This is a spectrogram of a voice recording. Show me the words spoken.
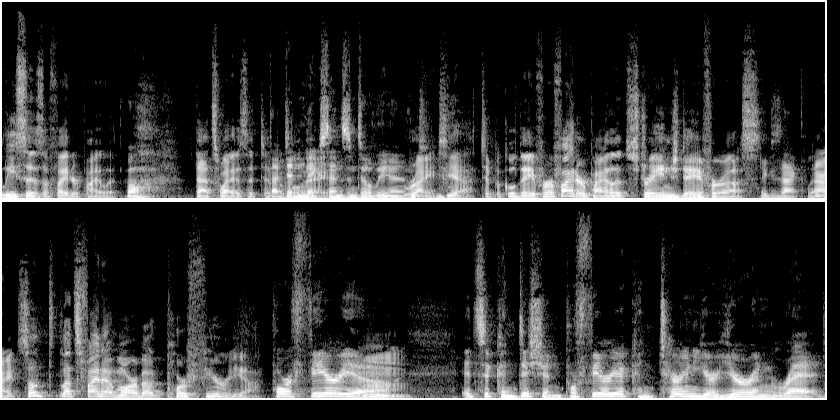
Lisa is a fighter pilot. That's why it's a typical That didn't make sense until the end. Right, yeah. Typical day for a fighter pilot, strange day for us. Exactly. All right, so let's find out more about porphyria. Porphyria. Hmm. It's a condition. Porphyria can turn your urine red,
